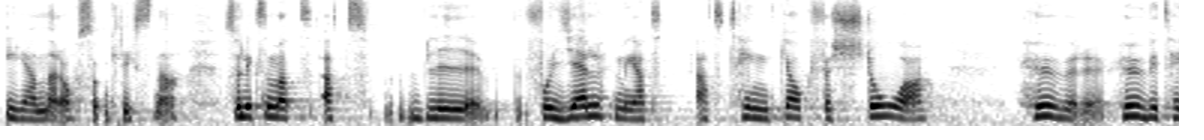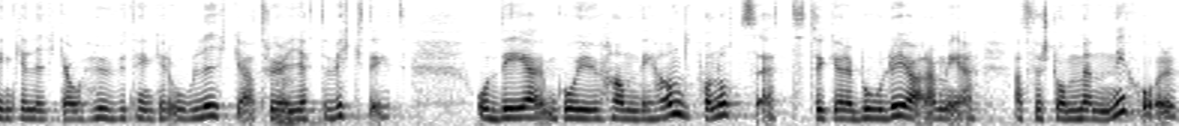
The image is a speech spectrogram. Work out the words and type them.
enar oss som kristna. Så liksom att, att bli, få hjälp med att, att tänka och förstå hur, hur vi tänker lika och hur vi tänker olika tror jag är mm. jätteviktigt. Och det går ju hand i hand på något sätt, tycker jag det borde göra, med att förstå människor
